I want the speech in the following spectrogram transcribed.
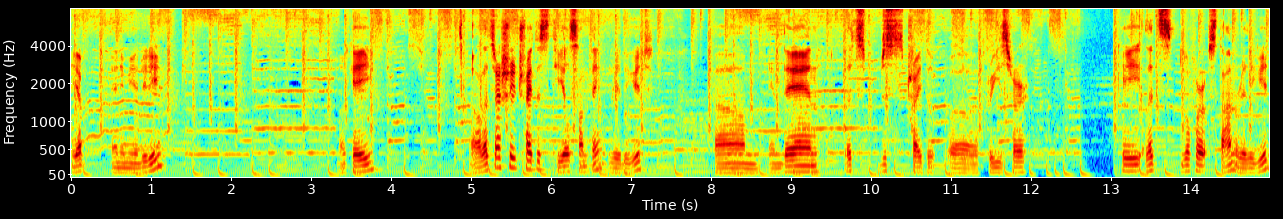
yep, and immunity. Okay, uh, let's actually try to steal something, really good. Um, and then let's just try to uh, freeze her. Okay, let's go for stun, really good.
